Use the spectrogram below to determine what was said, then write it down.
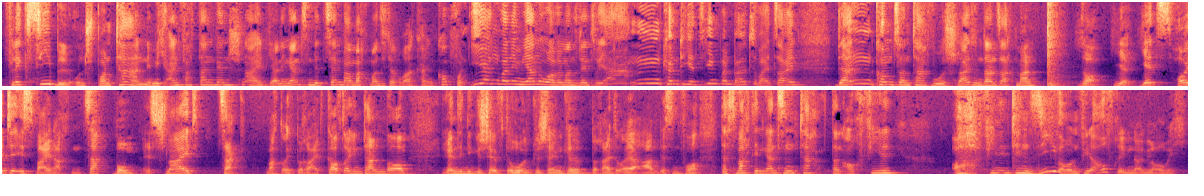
flexibel und spontan, nämlich einfach dann, wenn es schneit. Ja, den ganzen Dezember macht man sich darüber keinen Kopf und irgendwann im Januar, wenn man so denkt, so, ja, hm, könnte jetzt irgendwann bald soweit sein, dann kommt so ein Tag, wo es schneit und dann sagt man, so, hier, jetzt, heute ist Weihnachten, zack, bumm, es schneit, zack, Macht euch bereit. Kauft euch einen Tannenbaum, rennt in die Geschäfte, holt Geschenke, bereitet euer Abendessen vor. Das macht den ganzen Tag dann auch viel oh, viel intensiver und viel aufregender, glaube ich.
